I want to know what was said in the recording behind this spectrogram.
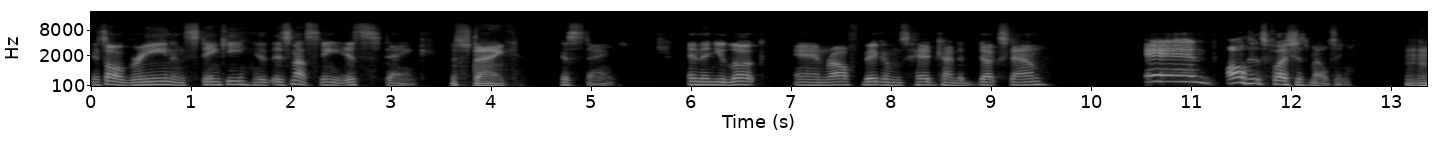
It's all green and stinky. It- it's not stinky. It's stank. The stank. It stank. And then you look, and Ralph Bigham's head kind of ducks down, and all his flesh is melting. Mm-hmm.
